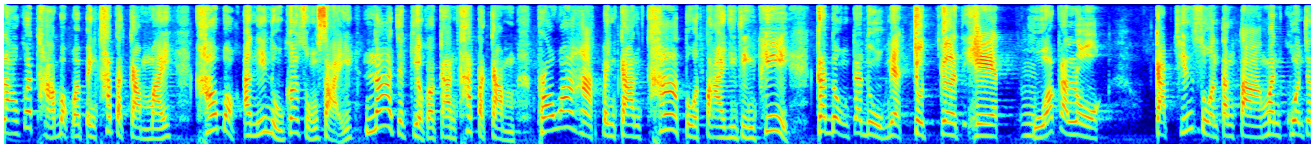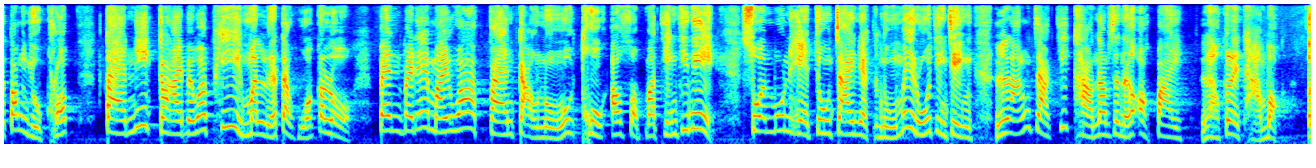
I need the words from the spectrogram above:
เราก็ถามบอกมันเป็นฆาตกรรมไหมเขาบอกอันนี้หนูก็สงสัยน่าจะเกี่ยวกับการฆาตกรรม เพราะว่าหากเป็นการฆ่าตัวตายจริง ๆ พี่กระดงกระดูกเนี่ยจุดเกิดเหตุ หัวกะโหลก กับชิ้นส่วนต่างๆ มันควรจะต้องอยู่ครบ แต่นี่กลายไปว่าพี่มันเหลือแต่หัวกะโหลก เป็นไปได้ไหมว่าแฟนเก่าหนูถูกเอาศพมาทิ้งที่นี่ ส่วนมูลเหตุจูงใจเนี่ยหนูไม่รู้จริง ๆ หลังจากที่ข่าวนำเสนอออกไป เราก็เลยถามบอก เอ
